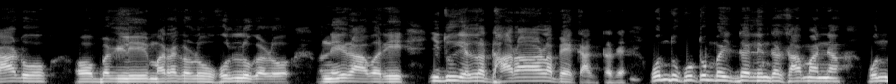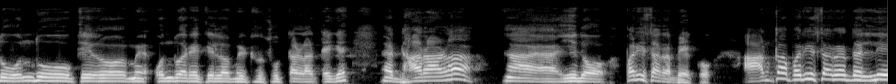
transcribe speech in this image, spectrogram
ಕಾಡು ಬಳ್ಳಿ, ಮರಗಳು, ಹುಲ್ಲುಗಳು, ನೀರಾವರಿ, ಇದು ಎಲ್ಲ ಧಾರಾಳ ಬೇಕಾಗ್ತದೆ. ಒಂದು ಕುಟುಂಬ ಇದ್ದಲ್ಲಿಂದ ಸಾಮಾನ್ಯ ಒಂದು ಒಂದು ಕಿಲೋಮೀ ಒಂದೂವರೆ ಕಿಲೋಮೀಟ್ರ್ ಸುತ್ತಳತೆಗೆ ಧಾರಾಳ ಇದು ಪರಿಸರ ಬೇಕು. ಅಂಥ ಪರಿಸರದಲ್ಲಿ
